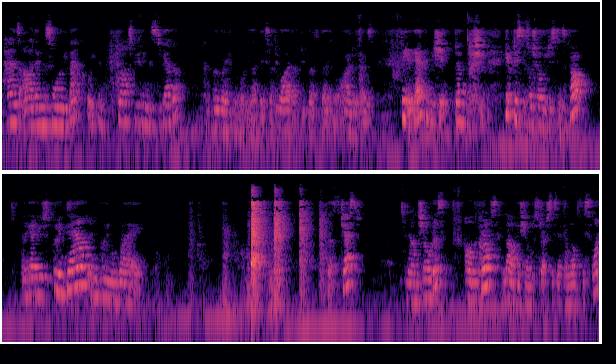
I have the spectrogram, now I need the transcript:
Hands are either in the small of your back, or you can clasp your fingers together and pull away from the body like this. I do either, I do both of those, or either of those. Feet again can be hip, um, hip distance or shoulder distance apart. And again, you're just pulling down and you're pulling away. That's the chest. Now the shoulders, arm across, lovely shoulder stretch. This everyone loves this one.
